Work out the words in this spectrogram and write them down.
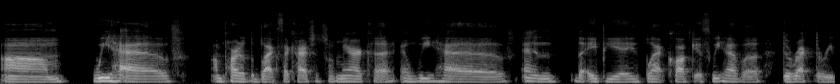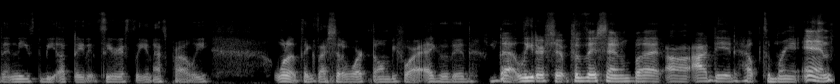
Um we have I'm part of the Black Psychiatrists of America, and we have, and the APA Black Caucus, we have a directory that needs to be updated seriously. And that's probably one of the things I should have worked on before I exited that leadership position, but uh, I did help to bring it in.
